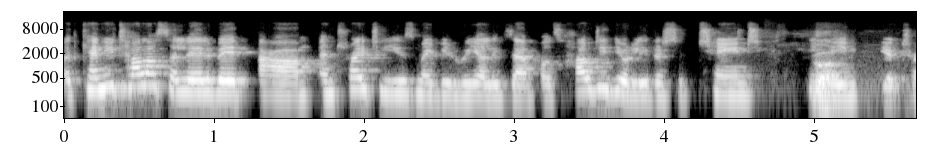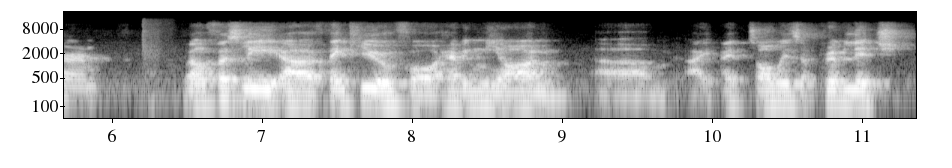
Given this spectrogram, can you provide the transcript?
But can you tell us a little bit um, and try to use maybe real examples? How did your leadership change in sure. the immediate term? Well, firstly, uh, thank you for having me on. Um, I, it's always a privilege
